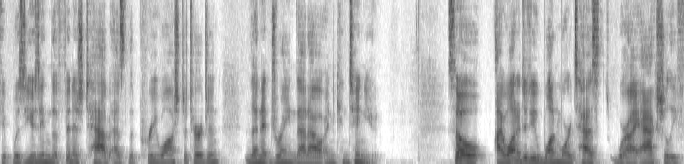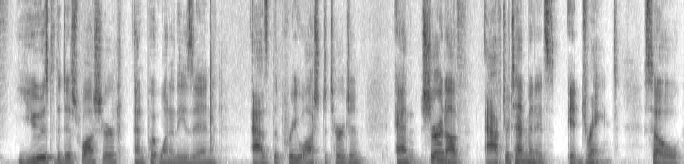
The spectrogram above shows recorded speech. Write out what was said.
it was using the Finish tab as the pre-wash detergent, then it drained that out and continued. So I wanted to do one more test where I actually used the dishwasher and put one of these in as the pre-wash detergent. And sure enough, after 10 minutes, it drained. So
